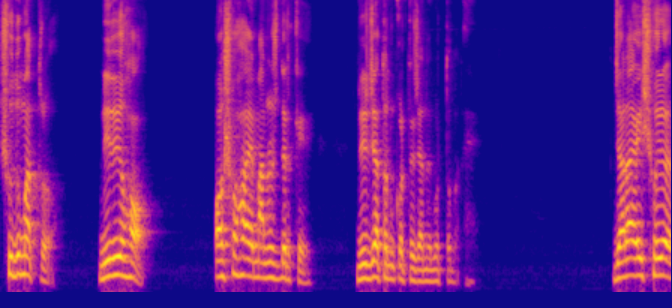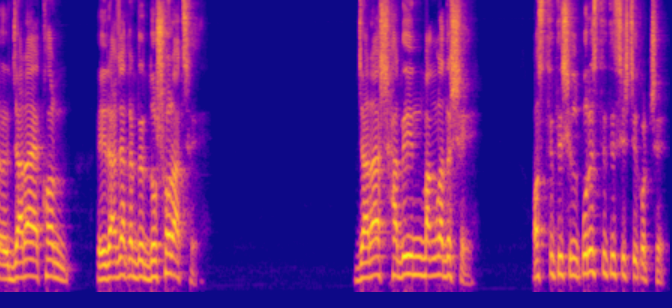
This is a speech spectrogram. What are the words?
শুধুমাত্র নিরীহ, অসহায় মানুষদেরকে নির্যাতন করতে জানে বর্তমানে। যারা এই যারা এখন এই রাজাকারদের দোসর আছে যারা স্বাধীন বাংলাদেশে অস্থিতিশীল পরিস্থিতি সৃষ্টি করছে,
